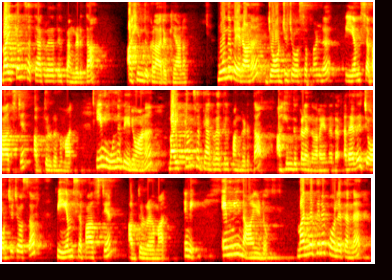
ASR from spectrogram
വൈക്കം സത്യാഗ്രഹത്തിൽ പങ്കെടുത്ത അഹിന്ദുക്കൾ ആരൊക്കെയാണ്? മൂന്ന് പേരാണ് ജോർജ് ജോസഫ് ഉണ്ട് P M Sebastian Abdul Rahman. ഈ മൂന്ന് പേരുമാണ് വൈക്കം സത്യാഗ്രഹത്തിൽ പങ്കെടുത്ത അഹിന്ദുക്കൾ എന്ന് പറയുന്നത്. അതായത് George Joseph P M Sebastian Abdul Rahman. ഇനി എം ഇ നായിഡു. മന്നത്തിനെ പോലെ തന്നെ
